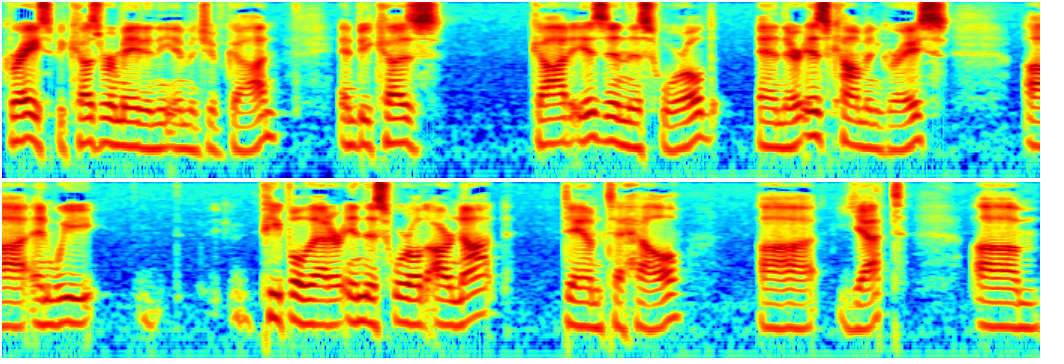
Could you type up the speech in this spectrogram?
grace, because we're made in the image of God, and because God is in this world and there is common grace, uh, and we people that are in this world are not damned to hell uh, yet. Um,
